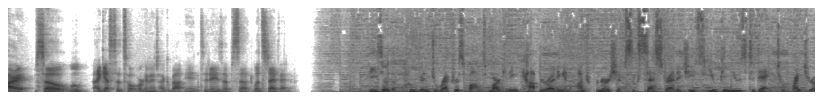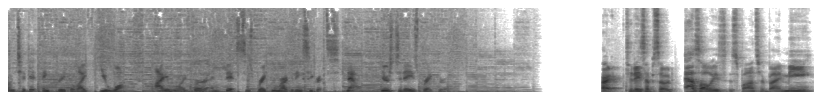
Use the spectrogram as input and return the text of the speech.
All right, so well, I guess that's what we're going to talk about in today's episode. Let's dive in. These are the proven direct response marketing, copywriting, and entrepreneurship success strategies you can use today to write your own ticket and create the life you want. I am Roy Furr, and this is Breakthrough Marketing Secrets. Now, here's today's breakthrough. All right, today's episode, as always, is sponsored by me,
